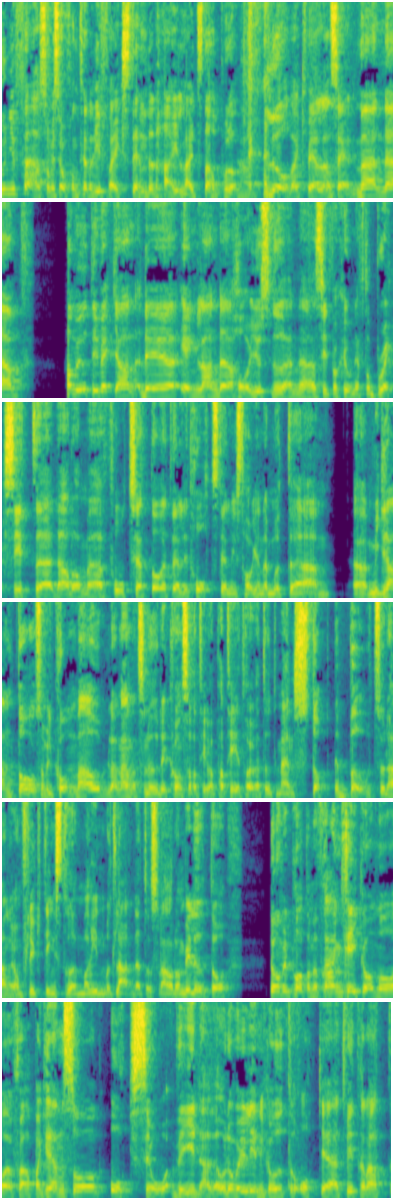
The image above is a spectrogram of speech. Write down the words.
ungefär som vi såg från Teneriffa, extended highlights där på lördagskvällen sen. Men han var ute i veckan. Det, England eh, har just nu en eh, situation efter Brexit eh, där de fortsätter ett väldigt hårt ställningstagande mot migranter som vill komma och bland annat så nu det konservativa partiet har ju varit ute med en Stop the boat. Så det handlar ju om flyktingströmmar in mot landet och sådär. De vill ut och de vill prata med Frankrike om att skärpa gränser och så vidare. Och då var ju Lineker ute och twittrade att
